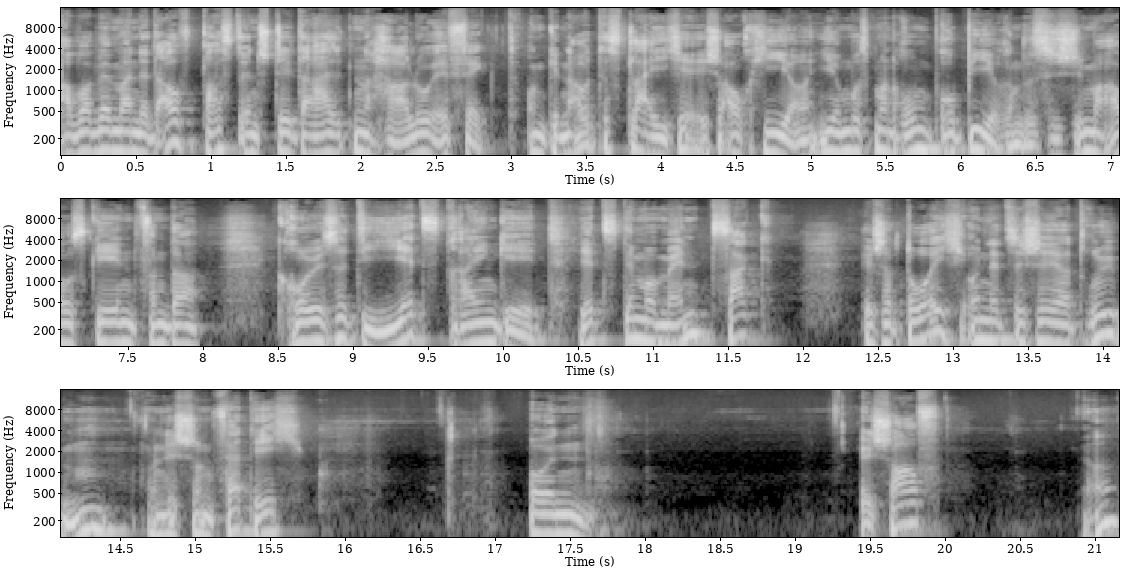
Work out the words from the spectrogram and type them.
Aber wenn man nicht aufpasst, entsteht da halt ein Halo-Effekt. Und genau das gleiche ist auch hier. Hier muss man rumprobieren. Das ist immer ausgehend von der Größe, die jetzt reingeht. Jetzt im Moment, zack, ist er durch und jetzt ist er ja drüben und ist schon fertig. Und ist scharf. Ja.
